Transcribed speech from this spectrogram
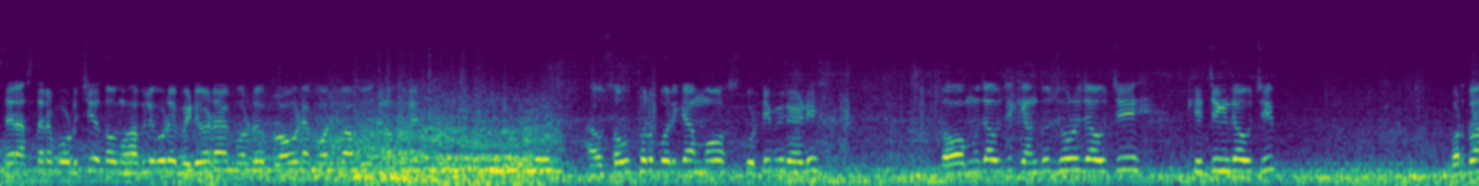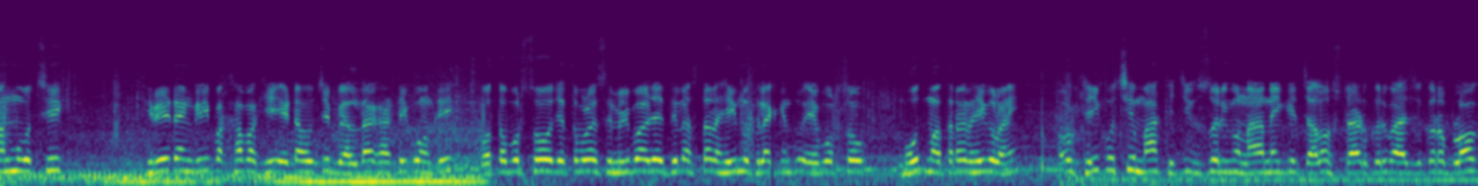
সে রাস্তায় পড়ুছি তো ভাবলি গোটে ভিডিওটা গোটে ব্লগটা করবা বহু দিন পরে আবুথর পরীক্ষা মো স্কুটি বি রেডি তো মু যাচ্ছি কেন্দুঝর যাচ্ছি খিচিং যাচ্ছি বর্তমান মু অছি ক্ষীরে ট্যাঙ্গি পাখাপাখি এটা হচ্ছে বেলদা ঘাটি কুহতি গত বর্ষ যেতবে শিমিপাল যাই রাস্তাটা হয়ে নথিলা কিন্তু এ বর্ষ বহুত মাত্রার হয়ে গলানি ঠিক অছি মা কিচিকেশ্বরী না নেই চাল স্টার্ট করা আজকের ব্লগ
